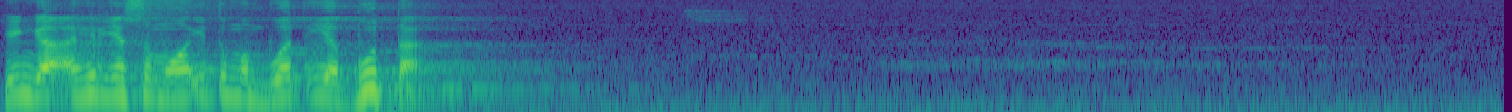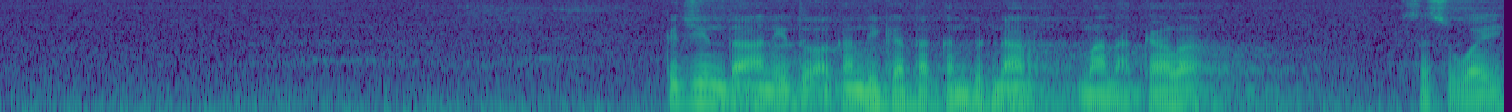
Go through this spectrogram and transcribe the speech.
hingga akhirnya semua itu membuat ia buta. Kecintaan itu akan dikatakan benar manakala sesuai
